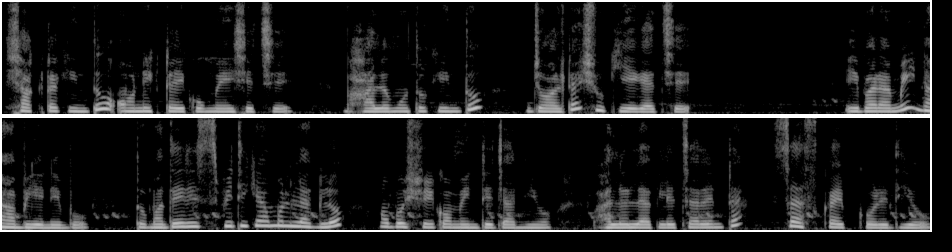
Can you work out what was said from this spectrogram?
শাকটা কিন্তু অনেকটাই কমে এসেছে। ভালো মতো কিন্তু জলটা শুকিয়ে গেছে। এবার আমি নাবিয়ে নেব। তোমাদের রেসিপিটি কেমন লাগল অবশ্যই কমেন্টে জানিও। ভালো লাগলে চ্যানেলটা সাবস্ক্রাইব করে দিও।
